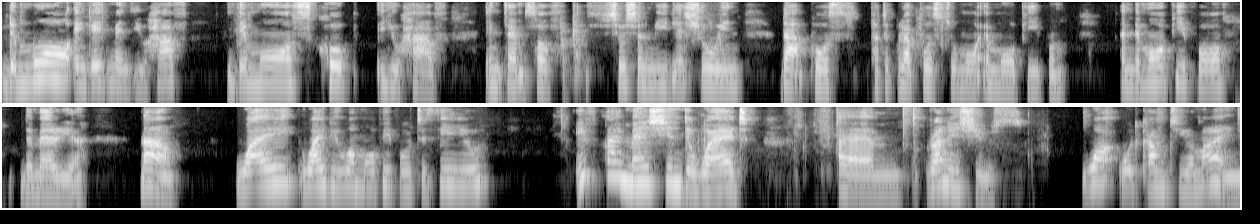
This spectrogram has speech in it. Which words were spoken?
the more engagement you have, the more scope you have in terms of social media showing that post particular post to more and more people. And the more people the merrier. Now why why do you want more people to see you if i mention the word um, running shoes what would come to your mind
